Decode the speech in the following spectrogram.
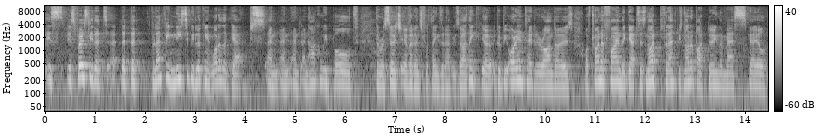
is, is firstly that, uh, that, that philanthropy needs to be looking at what are the gaps and, and, and, and how can we build the research evidence for things that happen. So I think you know, it would be orientated around those of trying to find the gaps. It's not philanthropy is not about doing the mass scale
